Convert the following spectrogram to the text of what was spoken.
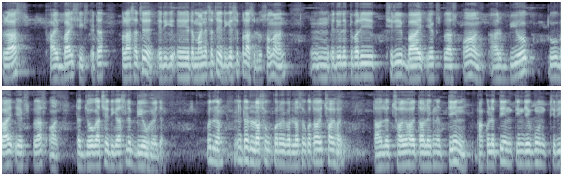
plus five by six এটা প্লাস আছে, এদিকে এটা মাইনাস আছে, এদিকে এসে প্লাস হলো, সমান এদিকে লিখতে পারি three by x plus one আর বিয়োগ two by x plus one এটা যোগ আছে, এদিকে আসলে বিয়োগ হয়ে যায়। বুঝলাম? এটা লসক করো, এবার লসক কত হয় ছয় হয়। তাহলে ছয় হয়, তাহলে এখানে তিন ভাগ করলে তিন তিন দিয়ে গুণ three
